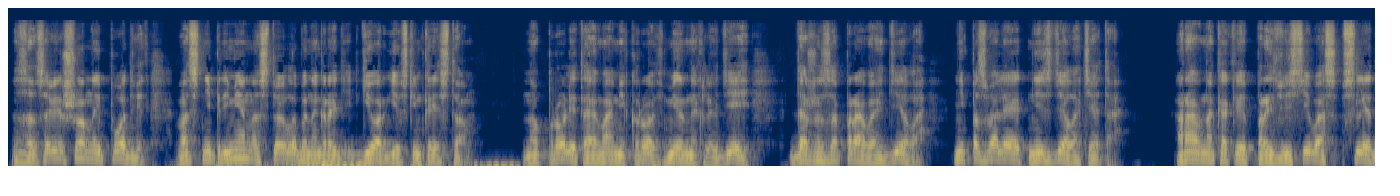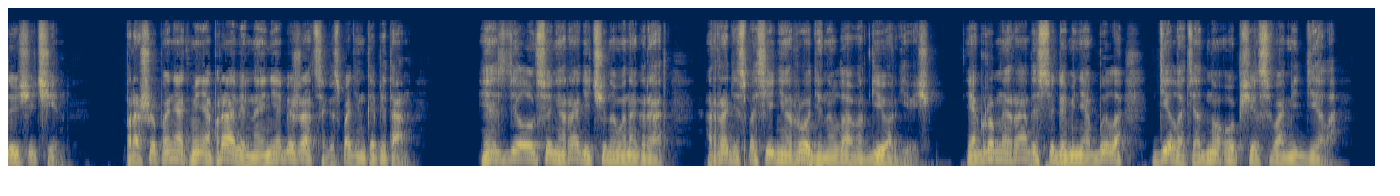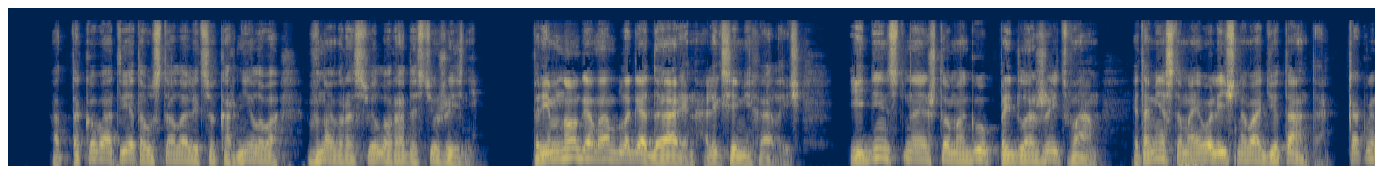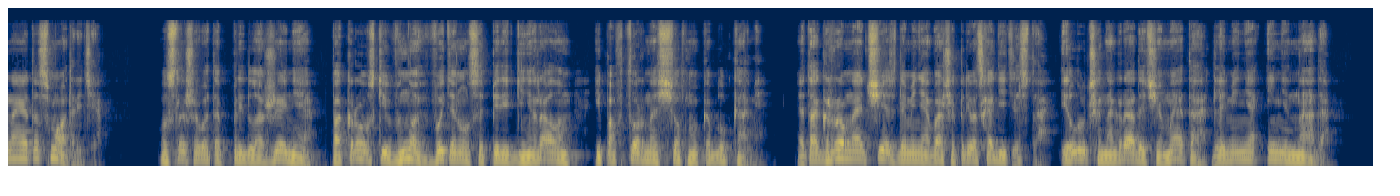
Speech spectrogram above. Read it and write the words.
«За совершенный подвиг вас непременно стоило бы наградить Георгиевским крестом. Но пролитая вами кровь мирных людей, даже за правое дело, не позволяет мне сделать это. Равно как и произвести вас в следующий чин. Прошу понять меня правильно и не обижаться, господин капитан. Я сделал все не ради чинов и наград, ради спасения Родины, Лавр Георгиевич. И огромной радостью для меня было делать одно общее с вами дело. От такого ответа усталое лицо Корнилова вновь расцвело радостью жизни. «Премного вам благодарен, Алексей Михайлович. Единственное, что могу предложить вам, это место моего личного адъютанта. Как вы на это смотрите?» Услышав это предложение, Покровский вновь вытянулся перед генералом и повторно щелкнул каблуками. «Это огромная честь для меня, ваше превосходительство, и лучшей награды, чем это, для меня и не надо».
